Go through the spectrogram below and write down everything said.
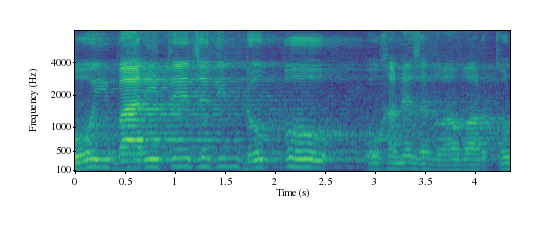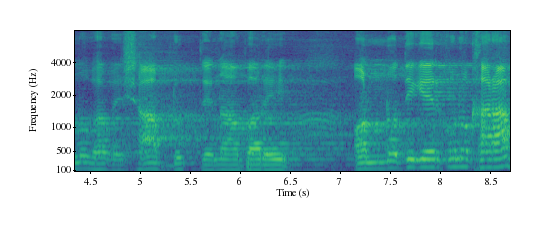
ওই বাড়িতে যেদিন ঢুকবো ওখানে যেন আমার কোনোভাবে সাপ ঢুকতে না পারে অন্য দিকের কোনো খারাপ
